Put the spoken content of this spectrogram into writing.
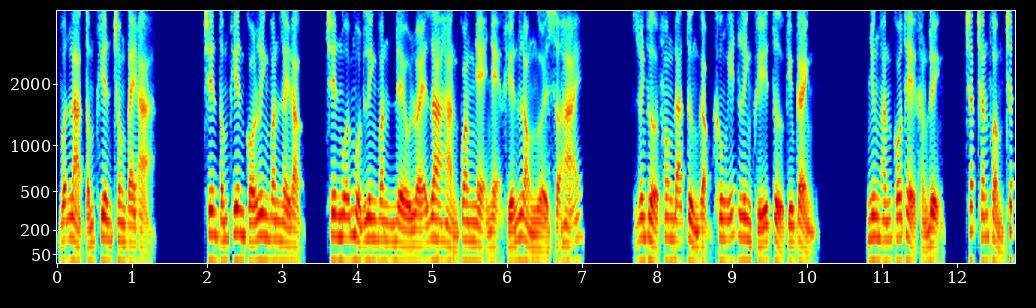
vẫn là tấm khiên trong tay ả. Trên tấm khiên có linh văn dày đặc, trên mỗi một linh văn đều lóe ra hàn quang nhẹ nhẹ khiến lòng người sợ hãi. Doanh Thừa Phong đã từng gặp không ít linh khí tử kim cảnh, nhưng hắn có thể khẳng định, chắc chắn phẩm chất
